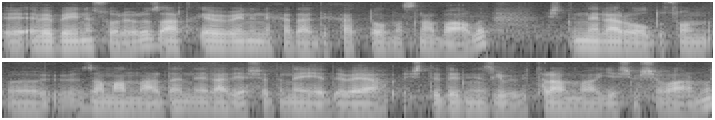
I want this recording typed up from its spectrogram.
ebeveyne soruyoruz. Artık ebeveynin ne kadar dikkatli olmasına bağlı. İşte neler oldu son e, zamanlarda, neler yaşadı, ne yedi veya işte dediğiniz gibi bir travma geçmişi var mı?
